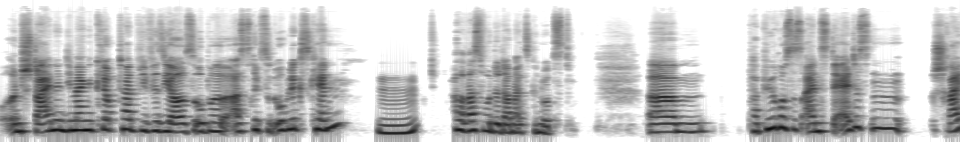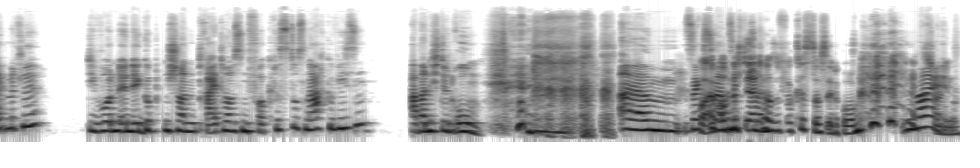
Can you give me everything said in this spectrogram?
und Steine, die man gekloppt hat, wie wir sie aus Obe Asterix und Obelix kennen. Mhm. Aber was wurde damals genutzt? Ähm, Papyrus ist eines der ältesten Schreibmittel. Die wurden in Ägypten schon 3000 vor Christus nachgewiesen, aber nicht in Rom. ähm, vor allem auch nicht 3000 vor Christus in Rom. Nein.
